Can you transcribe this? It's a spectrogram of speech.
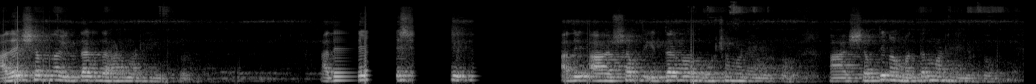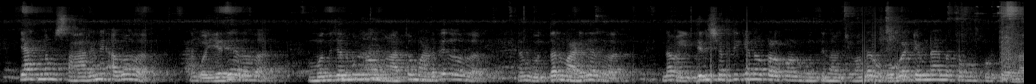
ಅದೇ ಶಬ್ದ ನಾವು ಇದ್ದಾಗ ಧಾರಣ ಮಾಡಿ ಅದೇ ಅದು ಆ ಶಬ್ದ ಇದ್ದಾಗ ನಾವು ಘೋಷಣೆ ಮಾಡಿ ಹೆಂಗಿತ್ತು ಆ ಶಬ್ದ ನಾವು ಮಂಥನ ಮಾಡಿ ಹೆಂಗಿತ್ತು ಯಾಕೆ ನಮ್ಮ ಸಹಾರನೇ ಅದ? ನಾವು ಒಯ್ಯದೇ ಅದ. ಮುಂದೆ ಜನ್ಮ ನಾವು ಮಾತು ಮಾಡದೇ ಅದ. ನಮ್ಗೆ ಉದ್ಧಾರ ಮಾಡಿದೆ ಅದ. ನಾವು ಇದ್ದಿನ ಶಬ್ದಕ್ಕೆ ನಾವು ಕಳ್ಕೊಂಡು ಹೋಗ್ತೀವಿ ನಾವು ಜೀವನದಾಗ ಹೋಗೋ ಟೈಮ್ನಾಗ ನಾವು ತೊಗೊಂಡು ಕೊಡ್ತೀವಲ್ಲ.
